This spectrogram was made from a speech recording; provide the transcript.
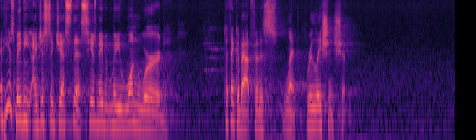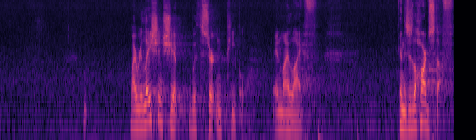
And here's maybe, I just suggest this. Here's maybe, maybe one word to think about for this Lent relationship. My relationship with certain people in my life. And this is the hard stuff.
